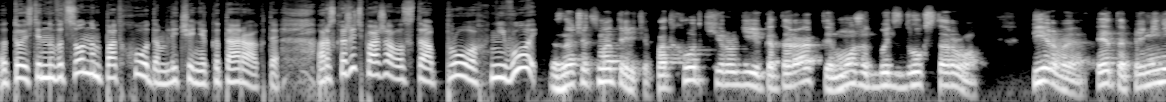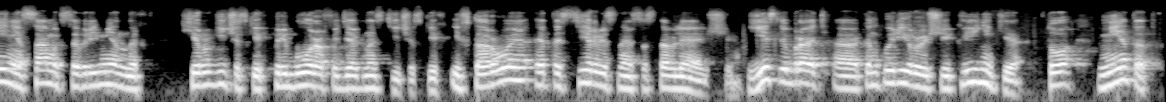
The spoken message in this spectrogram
э, то есть инновационным подходом лечения катаракты. Расскажите, пожалуйста, про него. Значит, смотрите, подход к хирургии катаракты может быть с двух сторон. Первое – это применение самых современных хирургических приборов и диагностических. И второе – это сервисная составляющая. Если брать э, конкурирующие клиники, то метод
